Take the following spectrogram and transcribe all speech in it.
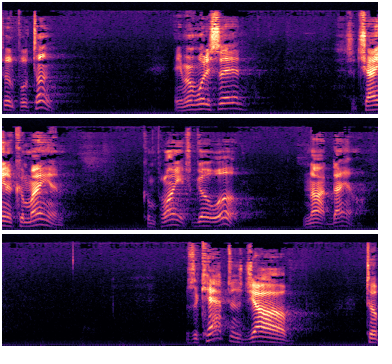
to the platoon. And you remember what he said? It's a chain of command. Complaints go up not down. It's the captain's job to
